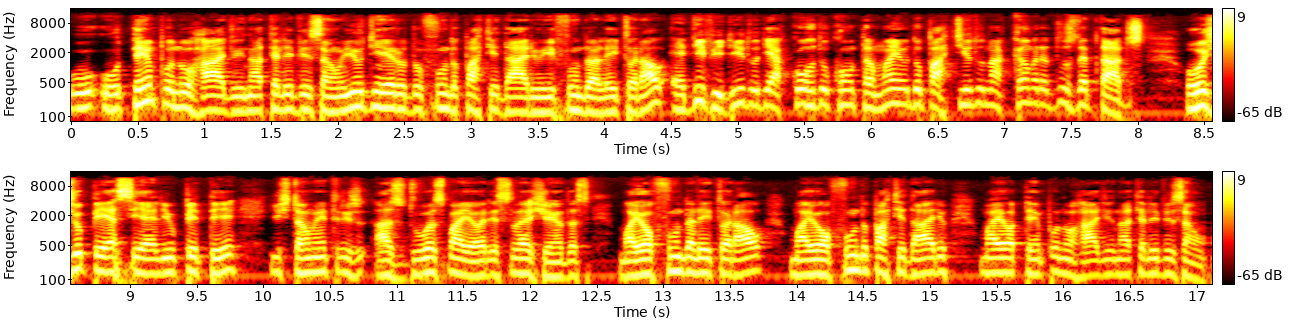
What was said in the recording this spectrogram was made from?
o, o, tempo no rádio e na televisão e o dinheiro do fundo partidário e fundo eleitoral é dividido de acordo com o tamanho do partido na Câmara dos Deputados. Hoje o PSL e o PT estão entre as duas maiores legendas: maior fundo eleitoral, maior fundo partidário, maior tempo no rádio e na televisão.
